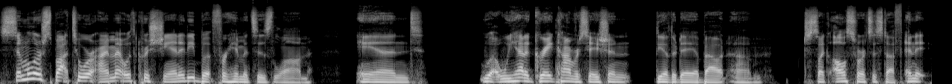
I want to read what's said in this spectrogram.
similar spot to where I'm at with Christianity, but for him it's Islam. And well, we had a great conversation the other day about um, just like all sorts of stuff. And it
